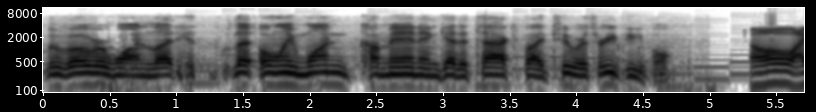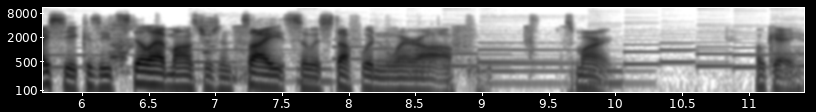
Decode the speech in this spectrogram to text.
Move over one. Let let only one come in and get attacked by two or three people. oh, I see. Because he'd still have monsters in sight, so his stuff wouldn't wear off. Smart. Okay,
